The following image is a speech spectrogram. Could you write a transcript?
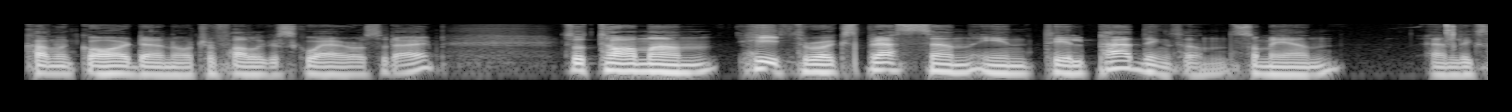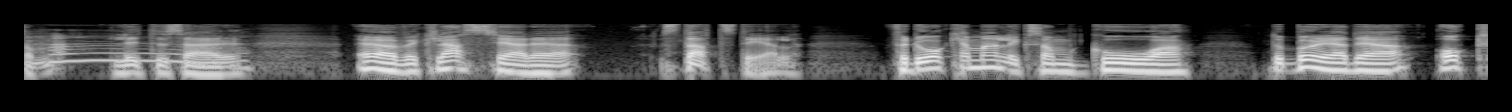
Covent Garden och Trafalgar Square och sådär. Så tar man Heathrow-expressen in till Paddington som är en, en liksom lite så här överklassigare stadsdel. För då kan man liksom gå, då började jag och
